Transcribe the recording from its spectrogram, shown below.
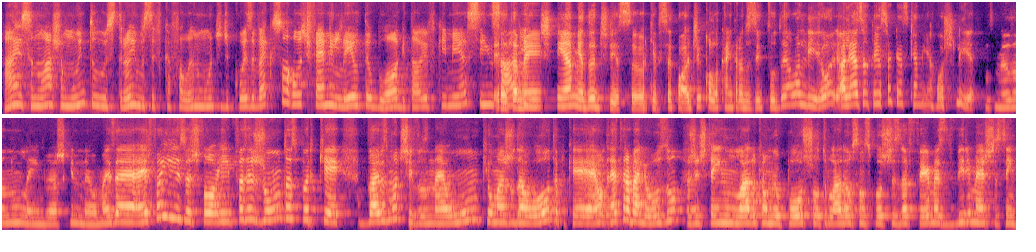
ai, você não acha muito estranho você ficar falando um monte de coisa? Vai que sua host family lê o teu blog e tal. E eu fiquei meio assim, sabe? Eu também tinha medo disso, porque você pode colocar em traduzir tudo e ela lia. Eu, aliás, eu tenho certeza que a minha host lia. Os meus eu não lembro, acho que não. Mas é, é, foi isso, a gente falou, e fazer juntas porque vários motivos, né? Um, que uma ajuda a outra, porque é, é, trabalhoso. A gente tem um lado que é o meu post, outro lado são os posts da Fer, mas vira e mexe assim,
